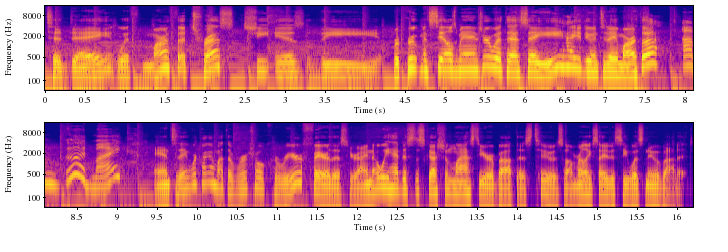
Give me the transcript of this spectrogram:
today with Martha Tress. She is the recruitment sales manager with SAE. How you doing today, Martha? I'm good, Mike. And today we're talking about the virtual career fair this year. I know we had this discussion last year about this too, so I'm really excited to see what's new about it.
